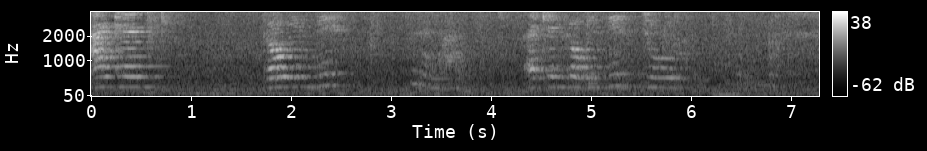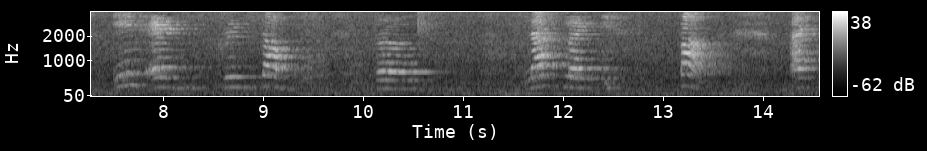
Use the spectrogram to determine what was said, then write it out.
I can go in this. I can go in this to eat and drink some. The last place is park. I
